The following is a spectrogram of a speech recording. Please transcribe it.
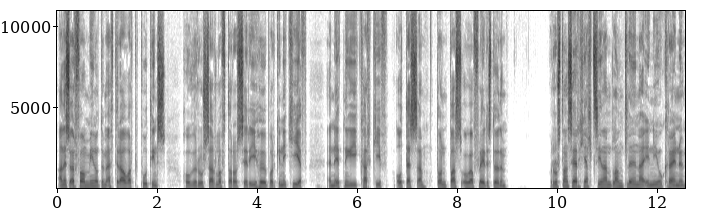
Aðeins örfa á mínútum eftir ávarp Pútins hófu rúsar loftar á sér í höfuborginni Kíef en einnig í Karkív, Odessa, Donbass og á fleiri stöðum. Rúslands er helt síðan landleðina inn í Ukrænu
